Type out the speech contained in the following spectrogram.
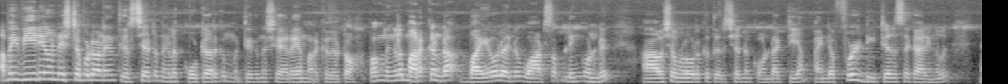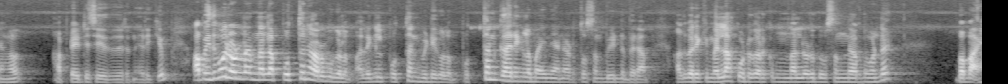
അപ്പോൾ ഈ വീഡിയോ കൊണ്ട് ഇഷ്ടപ്പെടുവാണെങ്കിൽ തീർച്ചയായിട്ടും നിങ്ങൾ കൂട്ടുകാർക്കും മറ്റൊക്കെ ഷെയർ ചെയ്യാൻ മറക്കരുത് കേട്ടോ. അപ്പം നിങ്ങൾ മറക്കണ്ട ബയോയിൽ അതിന്റെ വാട്സപ്പ് ലിങ്ക് ഉണ്ട്. ആവശ്യമുള്ളവർക്ക് തീർച്ചയായിട്ടും കോൺടാക്ട് ചെയ്യാം. അതിന്റെ ഫുൾ ഡീറ്റെയിൽസ് കാര്യങ്ങൾ ഞങ്ങൾ അപ്ഡേറ്റ് ചെയ്തു തരുന്നതായിരിക്കും. അപ്പോൾ ഇതുപോലുള്ള നല്ല പുത്തൻ അറിവുകളും അല്ലെങ്കിൽ പുത്തൻ വീഡിയോകളും പുത്തൻ കാര്യങ്ങളുമായി ഞാൻ അടുത്ത ദിവസം വീണ്ടും വരാം. അതുവരേക്കും എല്ലാ കൂട്ടുകാർക്കും നല്ലൊരു ദിവസം നേർന്നുകൊണ്ട്. ബൈ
